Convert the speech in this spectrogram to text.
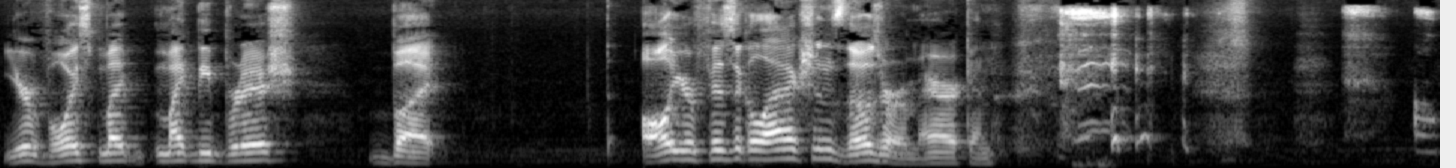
your voice might might be British, but all your physical actions, those are American." oh,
